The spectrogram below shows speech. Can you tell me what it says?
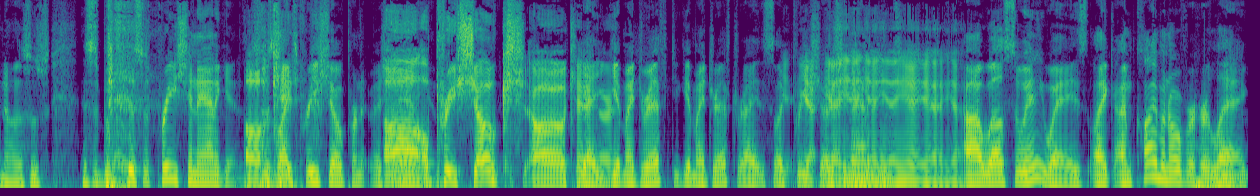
No, this was this is this was pre shenanigans. This Oh, was okay. like pre show. Oh, oh pre-show. Oh, okay. yeah, you right. get my drift. You get my drift, right? It's like pre show yeah, yeah, yeah, shenanigans. yeah, yeah, yeah, yeah. Uh, well, so anyways, like I'm climbing over her leg,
